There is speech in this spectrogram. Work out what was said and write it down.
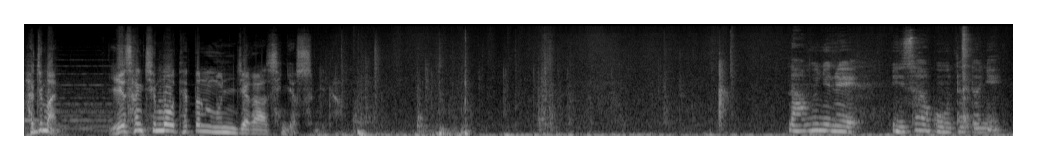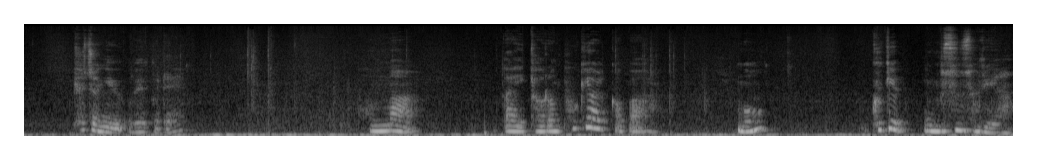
하지만 예상치 못했던 문제가 생겼습니다. 나문이네 인사하고 온다더니 표정이 왜 그래? 엄마, 나 이 결혼 포기할까봐. 뭐? 그게 무슨 소리야?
